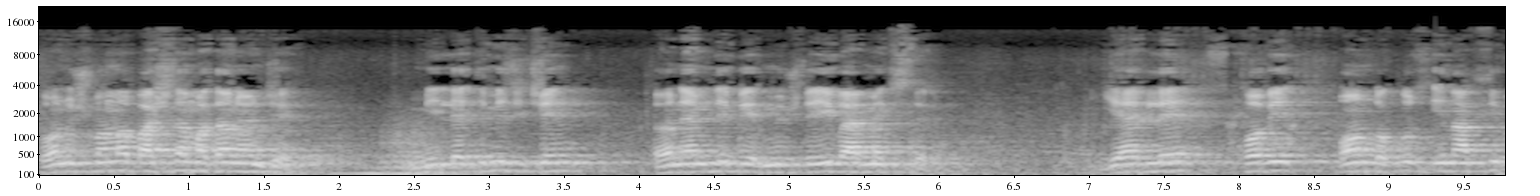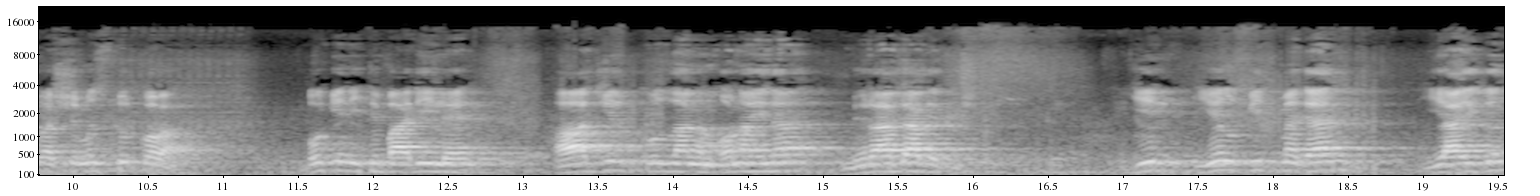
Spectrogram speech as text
Konuşmama başlamadan önce milletimiz için önemli bir müjdeyi vermek isterim. Yerli COVID-19 inaktif aşımız Turkova bugün itibariyle acil kullanım onayına müracaat etmiştir. Yıl, yıl bitmeden yaygın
